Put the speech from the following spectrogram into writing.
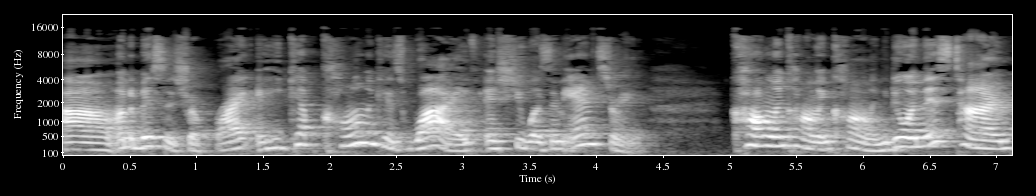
um, on a business trip, right? And he kept calling his wife and she wasn't answering calling, calling, calling. During this time,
